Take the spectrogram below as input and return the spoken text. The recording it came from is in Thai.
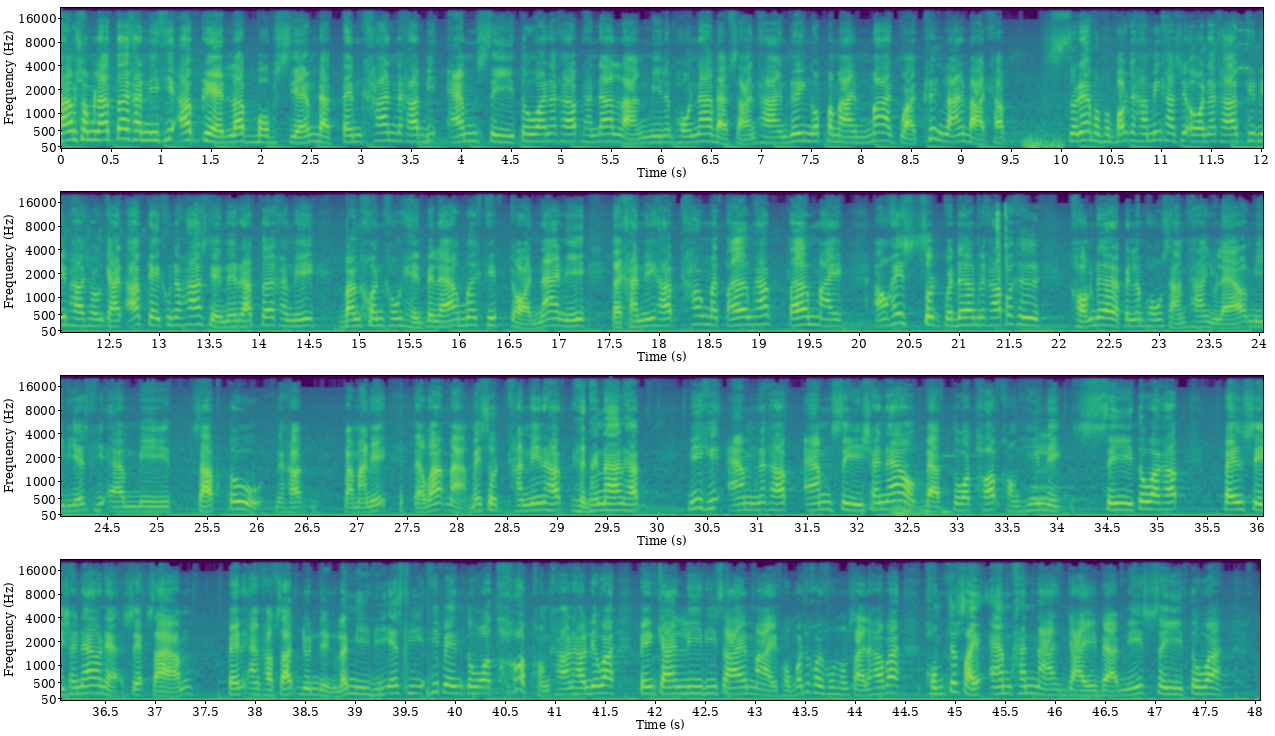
พามชมแรปเตอร์คันนี้ที่อัปเกรดระบบเสียงแบบเต็มขั้นนะครับ มีแอม4ตัวนะครับ ทางด้านหลังมีลำโพงหน้าแบบสารทางด้วยงบประมาณมากกว่าครึ่งล้านบาทครับสวัสดีครับผมผมป๊อปจากฮัมมิ่งคาซิโอนะครับ คลิปนี้พาชมการอัปเกรดคุณภาพเสียงในแรปเตอร์คันนี้ บางคนคงเห็นไปแล้วเมื่อคลิปก่อนหน้านี้ แต่คันนี้ครับเข้ามาเติมครับ เติมใหม่เอาให้สุดกว่าเดิมเลยครับ ก็คือของเดิมเป็นลำโพง 3 ทางอยู่แล้ว มี DSPM มีซับตู้นะครับ ประมาณนี้ แต่ว่าแหมไม่สุดคันนี้นะครับ เห็นทางหน้าไหมครับ นี่คือแอมนะครับ แอม4 Channel แบบตัวท็อปของ Helix 4 ตัวครับ เป็น 4 Channel เนี่ยสามเป็นแอมขับซับยุนหนึ่งและมี DSP ที่เป็นตัวท็อปของเขานะครับ เรียกว่าเป็นการรีดีไซน์ใหม่ ผมว่าทุกคนคงสงสัยนะครับว่า ผมจะใส่แอมขนาดใหญ่แบบนี้ 4 ตัว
